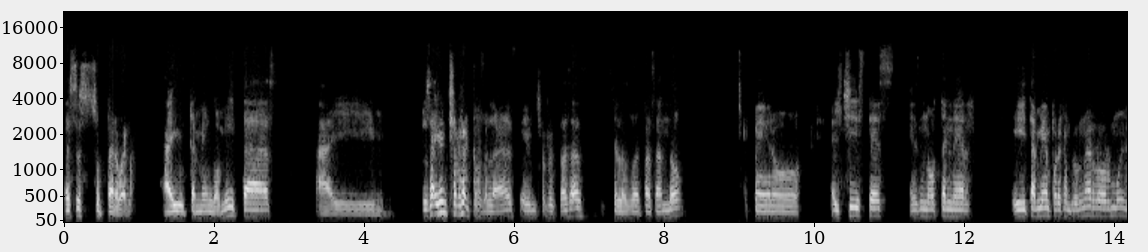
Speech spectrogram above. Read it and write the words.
eso es súper bueno. Hay también gomitas, hay, pues hay un chorro de cosas, la verdad hay un chorro de cosas, se los voy pasando, pero el chiste es, es no tener, y también, por ejemplo, un error muy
